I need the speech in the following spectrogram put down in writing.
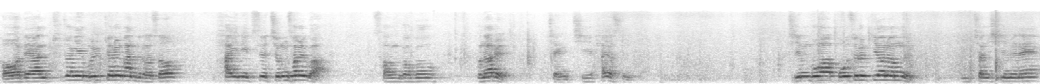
거대한 투정의 물결을 만들어서 하이닉스 증설과 선거구 분할을 쟁취하였습니다. 진보와 보수를 뛰어넘는 이천 시민의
